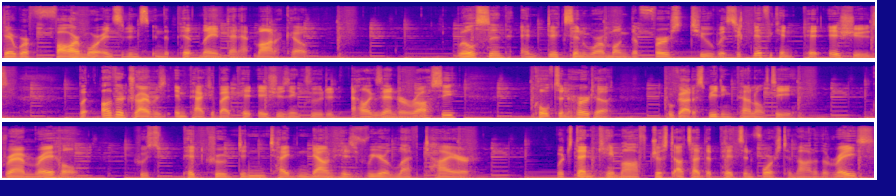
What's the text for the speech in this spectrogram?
there were far more incidents in the pit lane than at Monaco. Wilson and Dixon were among the first two with significant pit issues, but other drivers impacted by pit issues included Alexander Rossi, Colton Herta, who got a speeding penalty, Graham Rahal, whose pit crew didn't tighten down his rear left tire, which then came off just outside the pits and forced him out of the race,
